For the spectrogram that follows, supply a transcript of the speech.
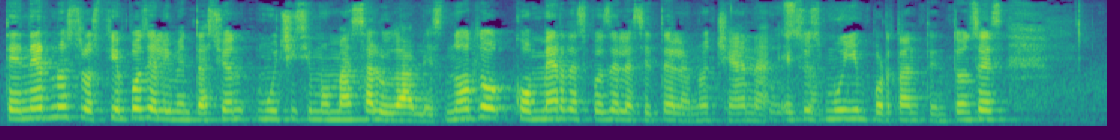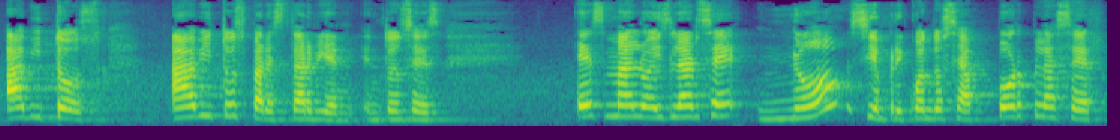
tener nuestros tiempos de alimentación muchísimo más saludables, no comer después de las 7 de la noche, Ana, eso es muy importante. Entonces, hábitos, hábitos para estar bien. Entonces, ¿es malo aislarse? No, siempre y cuando sea por placer,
